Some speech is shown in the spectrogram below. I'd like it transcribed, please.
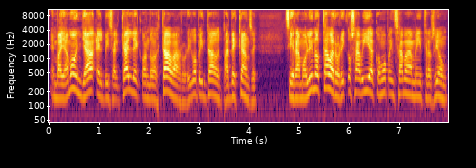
En Bayamón ya el vicealcalde cuando estaba, Rodrigo Pintado, en paz descanse, si Ramón Luis no estaba, Rodrigo sabía cómo pensaba la administración,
